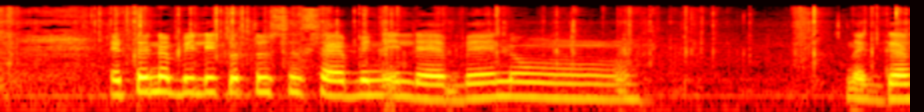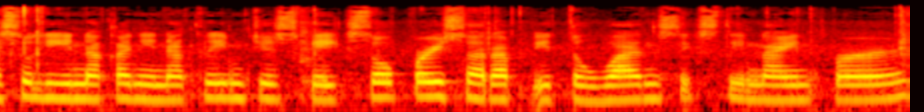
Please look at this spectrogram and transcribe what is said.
Ito, nabili ko to sa 7-Eleven nung naggasolina kanina. Cream cheesecake. Super sarap ito. 169 per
